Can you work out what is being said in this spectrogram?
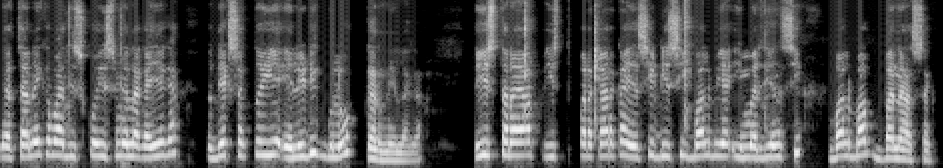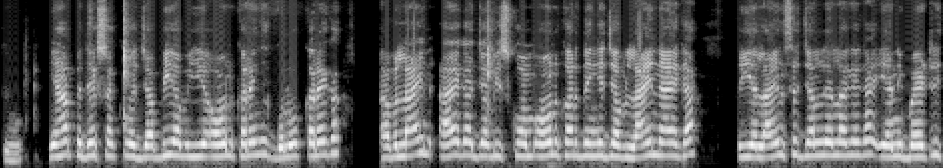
नचाने के बाद इसको इसमें लगाइएगा तो देख सकते हो ये एलईडी ग्लो करने लगा। तो इस तरह आप इस प्रकार का डीसी बल्ब या इमरजेंसी बल्ब आप बना सकते हो। यहाँ पे देख सकते हो जब भी अब ये ऑन करेंगे ग्लो करेगा, अब लाइन आएगा, जब इसको हम ऑन कर देंगे, जब लाइन आएगा तो ये लाइन से जलने लगेगा, यानी बैटरी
